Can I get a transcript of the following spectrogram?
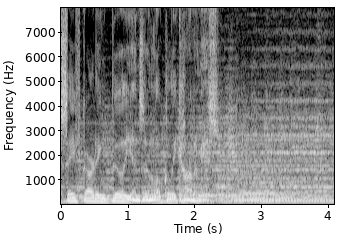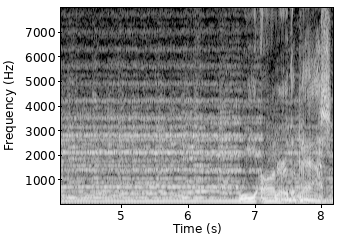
safeguarding billions in local economies. We honor the past,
